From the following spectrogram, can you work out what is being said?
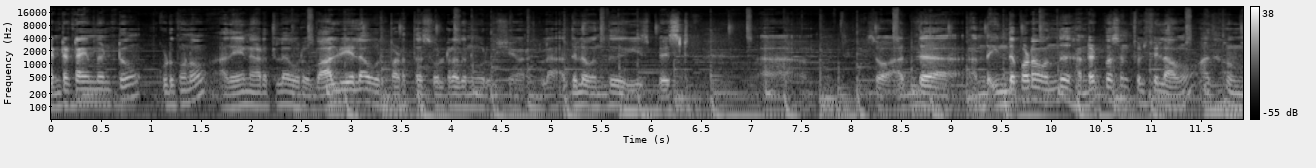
என்டர்டைன்மெண்ட்டும் கொடுக்கணும். அதே நேரத்தில் ஒரு வாழ்வியலாக ஒரு படத்தை சொல்கிறதுன்னு ஒரு விஷயம் இருக்குல்ல அதில் வந்து இஸ் பெஸ்ட் ஸோ அந்த அந்த இந்த படம் வந்து ஹண்ட்ரட் பர்சன்ட் ஃபுல்ஃபில் ஆகும். அதுவும்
